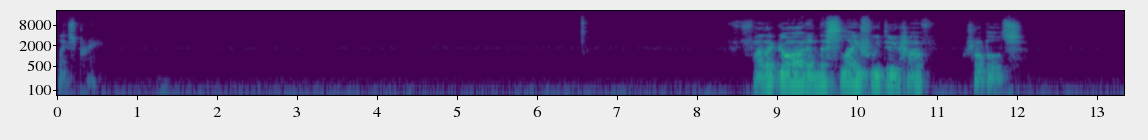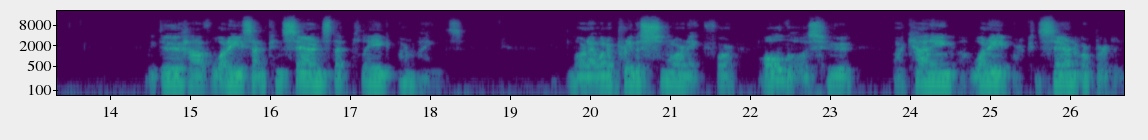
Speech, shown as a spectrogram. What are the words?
Let's pray. Father God, in this life we do have troubles. We do have worries and concerns that plague our minds. Lord, I want to pray this morning for all those who are carrying a worry or concern or burden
